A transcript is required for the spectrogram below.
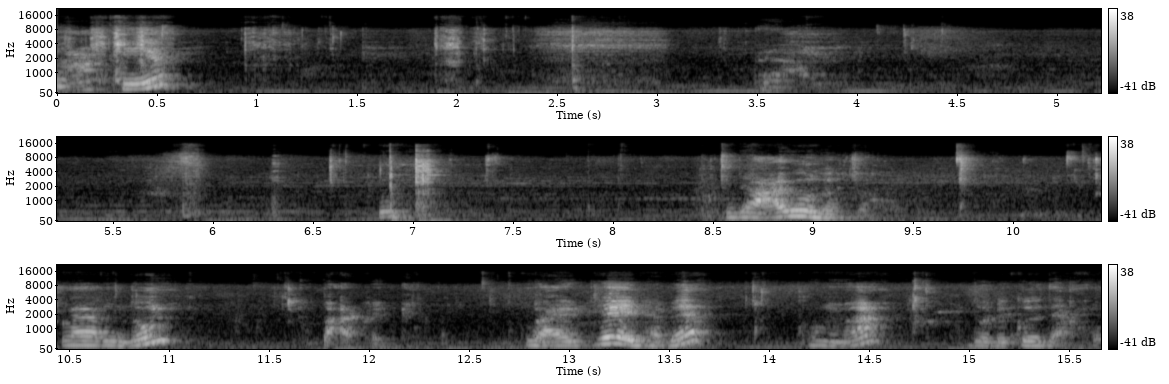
না খেয়ে দারুণ হয়েছে একদম পারফেক্ট বাড়িতে এইভাবে তোমরা তৈরি করে দেখো।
